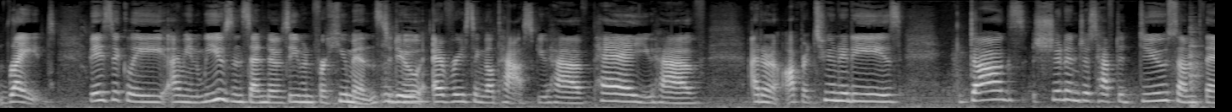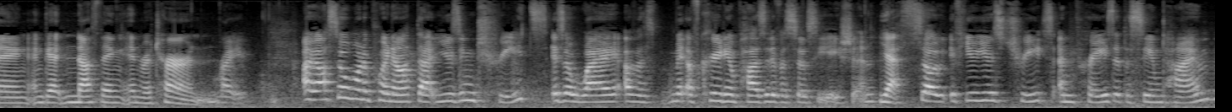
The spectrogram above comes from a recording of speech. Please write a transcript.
right basically i mean we use incentives even for humans to do mm-hmm. every single task you have pay you have i don't know opportunities dogs shouldn't just have to do something and get nothing in return Right. I also want to point out that using treats is a way of a, of creating a positive association. yes So if you use treats and praise at the same time,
